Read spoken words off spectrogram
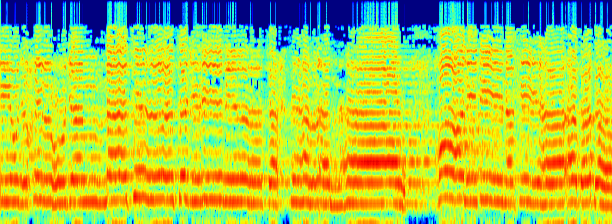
يدخله جنات تجري من تحتها الأنهار خالدين فيها أبدا.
